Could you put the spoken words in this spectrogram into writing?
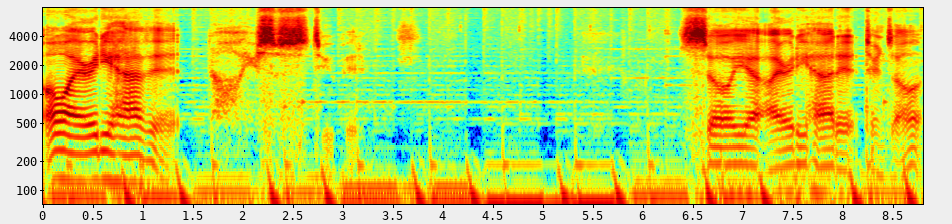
Oh, I already have it. Oh, you're so So yeah, I already had it, turns out.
